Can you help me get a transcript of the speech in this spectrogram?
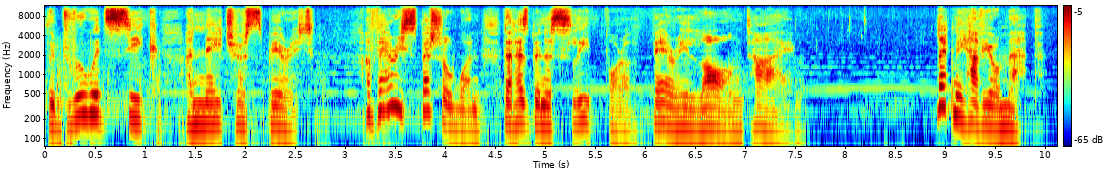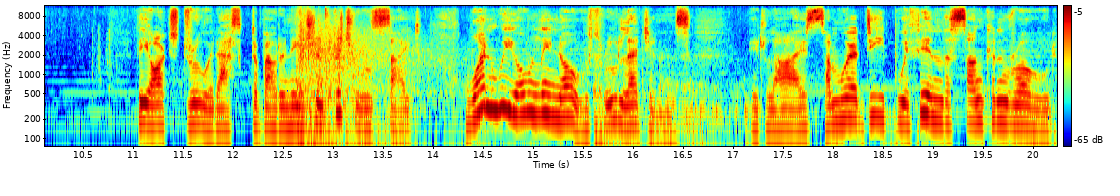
The Druids seek a nature spirit. A very special one that has been asleep for a very long time. Let me have your map. The Archdruid asked about an ancient ritual site, one we only know through legends. It lies somewhere deep within the sunken road.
